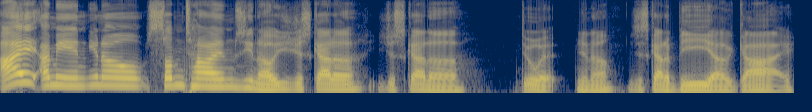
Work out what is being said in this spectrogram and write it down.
I I mean, you know, sometimes you know you just gotta you just gotta do it. You know, you just gotta be a guy.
